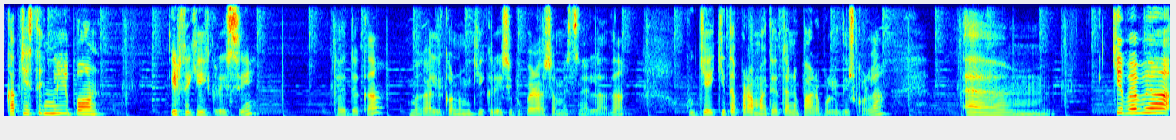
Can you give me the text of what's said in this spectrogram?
Κάποια στιγμή λοιπόν ήρθε και η κρίση, το 2011, η μεγάλη οικονομική κρίση που περάσαμε στην Ελλάδα, που και εκεί τα πράγματα ήταν πάρα πολύ δύσκολα. Ε, και βέβαια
